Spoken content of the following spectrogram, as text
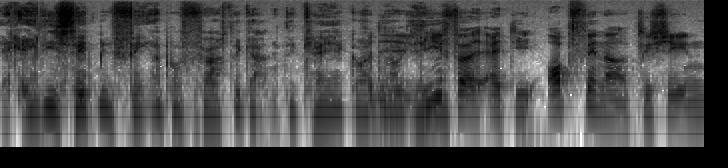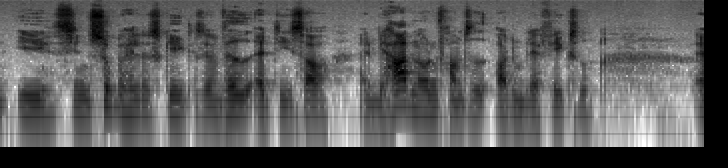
Jeg kan ikke lige sætte min finger på første gang. Det kan jeg godt Fordi nok lige ikke. før, at de opfinder klichéen i sin superhelteskikkelse, ved at de så, at vi har den onde fremtid, og den bliver fikset. Uh,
